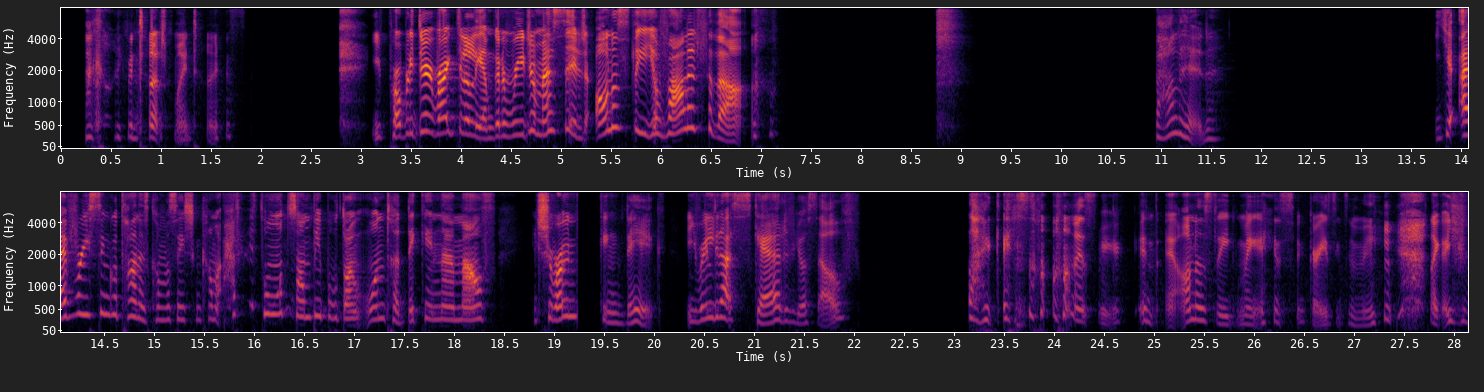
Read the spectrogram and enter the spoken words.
I can't even touch my toes. You probably do it regularly. I'm going to read your message. Honestly, you're valid for that. valid. Yeah, every single time this conversation come up, have you thought some people don't want a dick in their mouth? It's your own fucking dick. Are you really that scared of yourself? Like it's honestly, it, it honestly, me, it's so crazy to me. like, are you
